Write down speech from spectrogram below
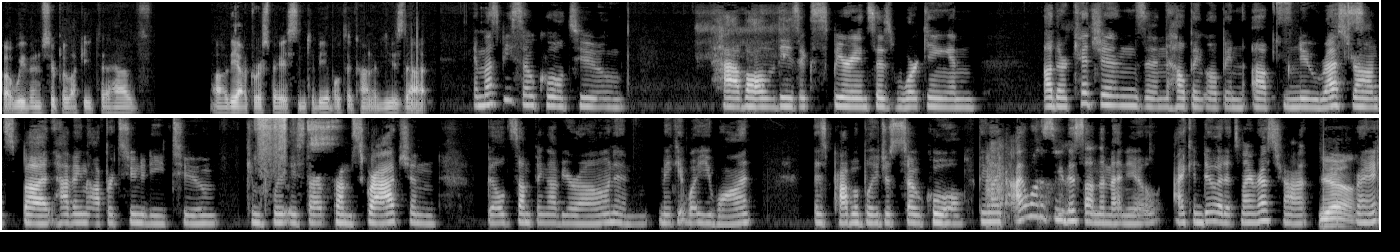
But we've been super lucky to have uh, the outdoor space and to be able to kind of use that. It must be so cool to have all of these experiences working in other kitchens and helping open up new restaurants, but having the opportunity to completely start from scratch and build something of your own and make it what you want is probably just so cool. Being like, I want to see this on the menu. I can do it. It's my restaurant. Yeah. Right.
